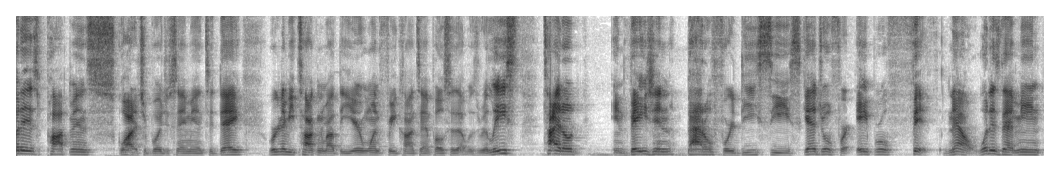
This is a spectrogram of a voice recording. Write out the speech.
What is poppin'? Squad, it's your boy Jesimein, and today we're to be talking about the year one free content poster that was released titled Invasion Battle for DC, scheduled for April 5th. Now, what does that mean?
